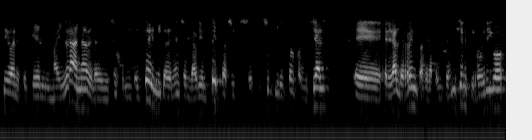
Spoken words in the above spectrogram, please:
Esteban Ezequiel Maidana, de la Dirección Jurídica y Técnica, de Nelson Gabriel Peta, subdirector provincial eh, general de rentas de la provincia de Misiones, y Rodrigo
